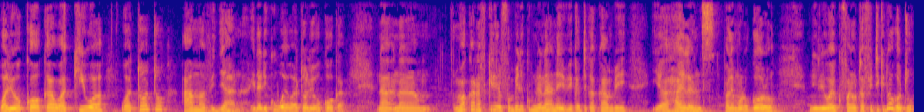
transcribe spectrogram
Waliokoka wakiwa watoto ama vijana. Idadi kubwa ya watu waliookoka. Na na mwaka nafikiri elfu mbili kumi na nane hivi katika kambi ya Highlands pale Morogoro niliwahi kufanya utafiti kidogo tu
